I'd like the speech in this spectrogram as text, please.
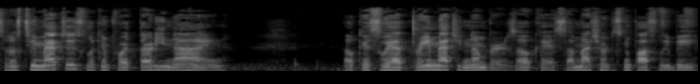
to those two matches. Looking for 39. Okay, so we have three matching numbers. Okay, so I'm not sure what this can possibly be.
